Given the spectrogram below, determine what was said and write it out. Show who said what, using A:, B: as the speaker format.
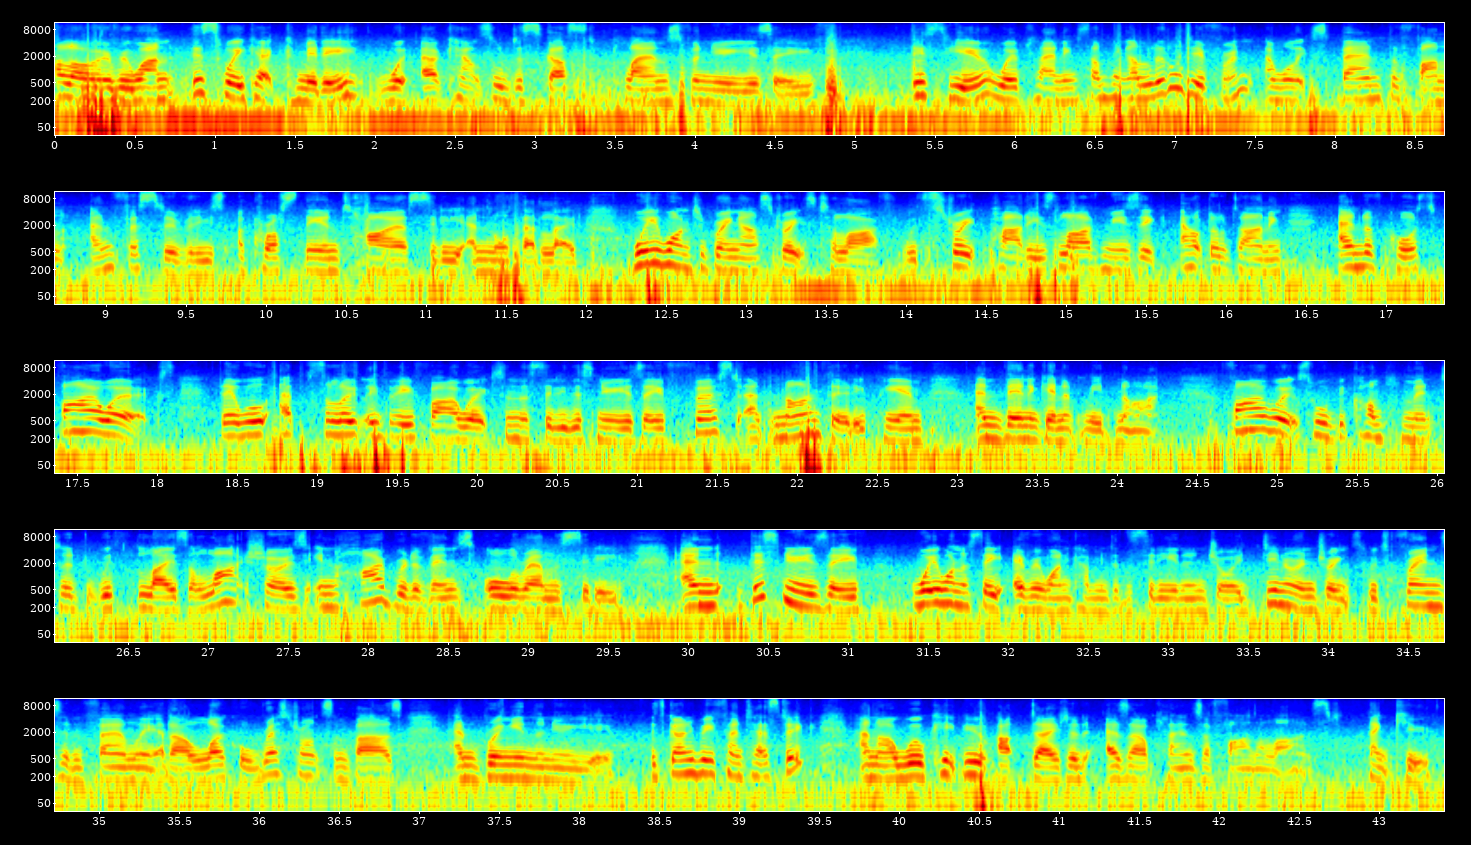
A: Hello everyone. This week at committee, our council discussed plans for New Year's Eve. This year we're planning something a little different and we'll expand the fun and festivities across the entire city and North Adelaide. We want to bring our streets to life with street parties, live music, outdoor dining and of course fireworks. There will absolutely be fireworks in the city this New Year's Eve, first at 9.30pm and then again at midnight. Fireworks will be complemented with laser light shows in hybrid events all around the city. And this New Year's Eve, we want to see everyone come into the city and enjoy dinner and drinks with friends and family at our local restaurants and bars and bring in the new year. It's going to be fantastic and I will keep you updated as our plans are finalised. Thank you.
